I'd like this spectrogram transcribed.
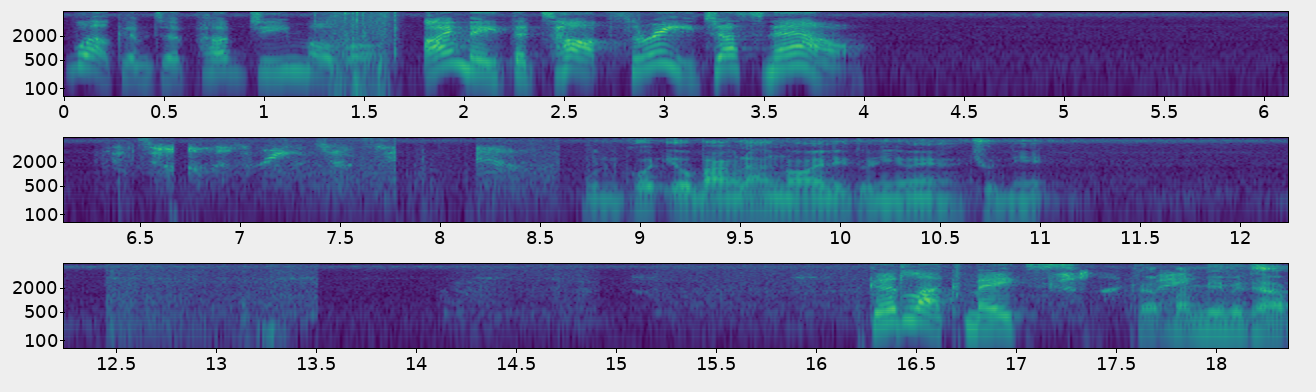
Welcome to PUBG Mobile. I made the top three just now. หุ่นโคตรเอวบางร่างน้อยเลยตัวนี้แม่ชุดนี้ Good luck, mates. แท็บมัมมี่ไม่แท็บ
